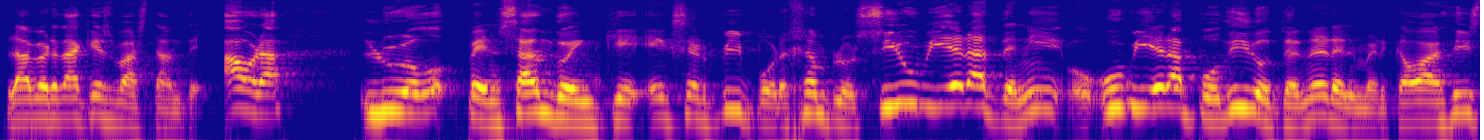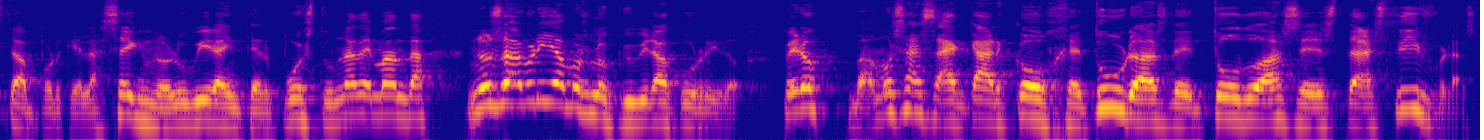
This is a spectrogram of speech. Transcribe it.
la verdad que es bastante. Ahora, Luego, pensando en que XRP, por ejemplo, si hubiera tenido, hubiera podido tener el mercado alcista porque la SEC no le hubiera interpuesto una demanda, no sabríamos lo que hubiera ocurrido. Pero vamos a sacar conjeturas de todas estas cifras.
